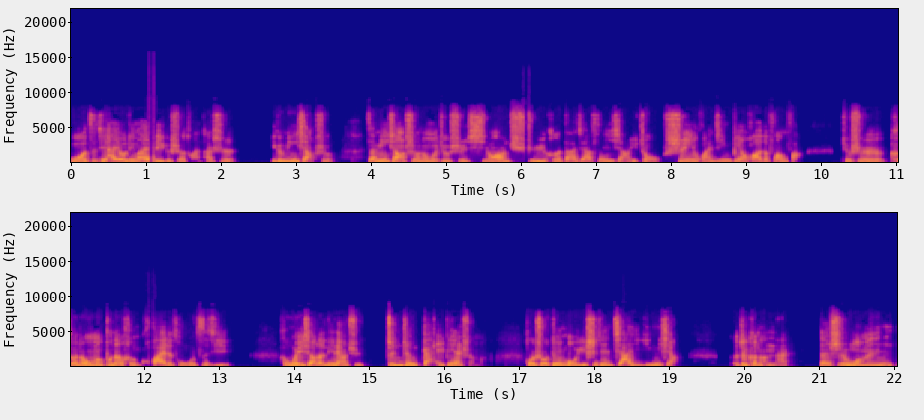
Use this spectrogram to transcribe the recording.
我自己还有另外的一个社团，它是一个冥想社。在冥想社呢，我就是希望去和大家分享一种适应环境变化的方法。就是可能我们不能很快的通过自己很微小的力量去真正改变什么，或者说对某一事件加以影响，呃这可能很难。但是我们，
